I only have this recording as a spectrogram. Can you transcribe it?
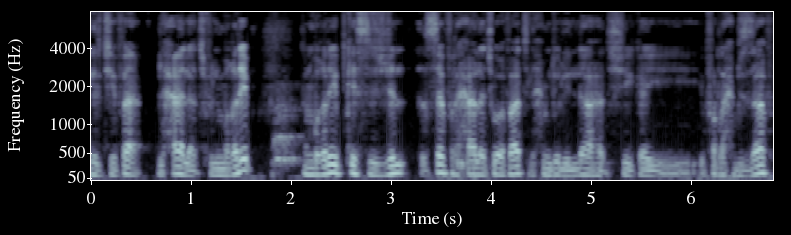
ارتفاع الحالات في المغرب. المغرب كيسجل صفر حالة وفاة. الحمد لله هذا الشيء كيفرح بزاف.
